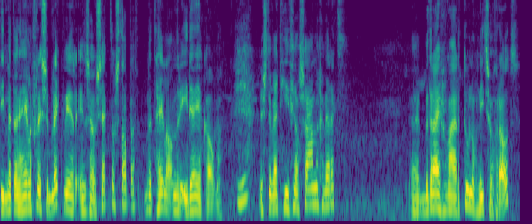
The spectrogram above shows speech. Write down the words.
die met een hele frisse blik weer in zo'n sector stappen, met hele andere ideeën komen. ja. Dus er werd hier veel samengewerkt. Eh, bedrijven waren toen nog niet zo groot.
